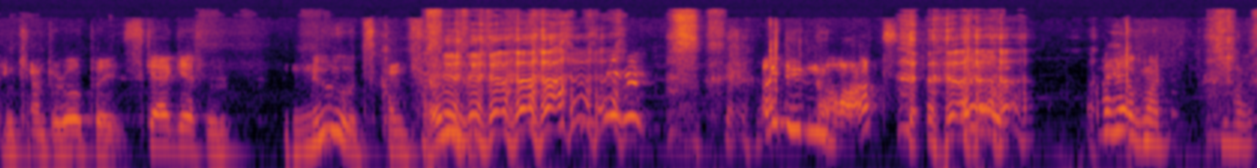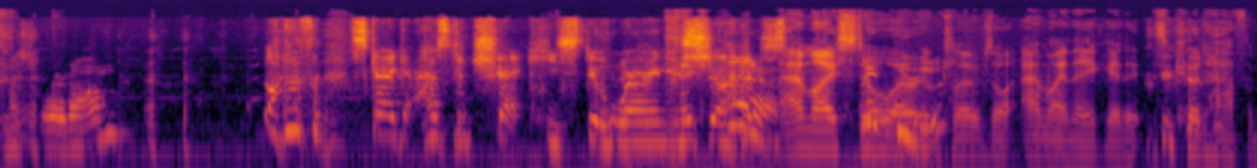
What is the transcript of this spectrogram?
Encounter Roleplay, Skagef nudes confirmed. I did not. I have my, my, my shirt on. Skag has to check he's still wearing his shirt. Yeah. Am I still Thank wearing you. clothes or am I naked? It could happen.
